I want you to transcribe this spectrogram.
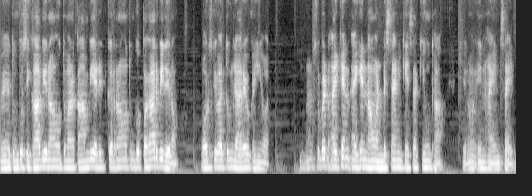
मैं तुमको सिखा भी रहा हूँ तुम्हारा काम भी एडिट कर रहा हूँ तुमको पगार भी दे रहा हूँ। और उसके बाद तुम जा रहे हो कहीं और। So but I can I can now understand कि ऐसा क्यों था यू नो इन हाइंडसाइट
